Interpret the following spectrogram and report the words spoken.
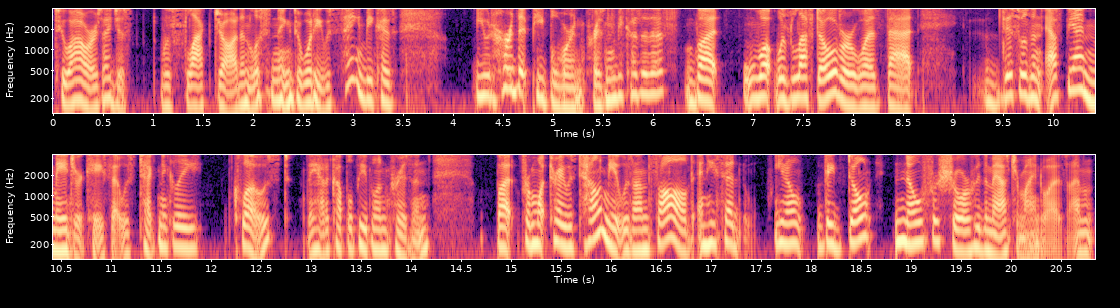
two hours, I just was slack jawed and listening to what he was saying because you'd heard that people were in prison because of this, but what was left over was that this was an FBI major case that was technically closed. They had a couple people in prison. But from what Trey was telling me, it was unsolved. And he said, you know, they don't know for sure who the mastermind was. I'm,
